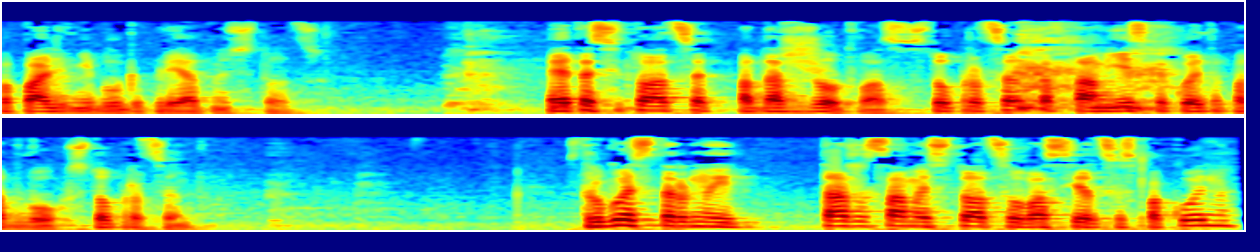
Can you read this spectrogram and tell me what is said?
попали в неблагоприятную ситуацию. Эта ситуация подожжет вас. Сто процентов там есть какой-то подвох. Сто процентов. С другой стороны, та же самая ситуация, у вас сердце спокойно.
